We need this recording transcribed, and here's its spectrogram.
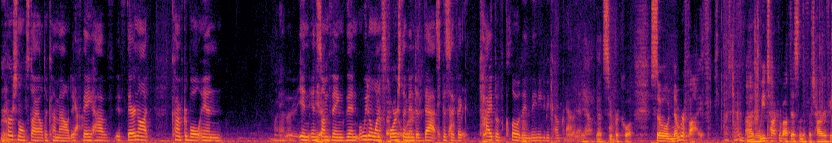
personal style to come out. If Yeah. they have, if they're not comfortable in Whatever. in, in Yeah. something, then we don't want to force them work. into that specific Exactly. type of clothing. They need to be comfortable in. Yeah, that's super cool. So number five, um, we talk about this in the photography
